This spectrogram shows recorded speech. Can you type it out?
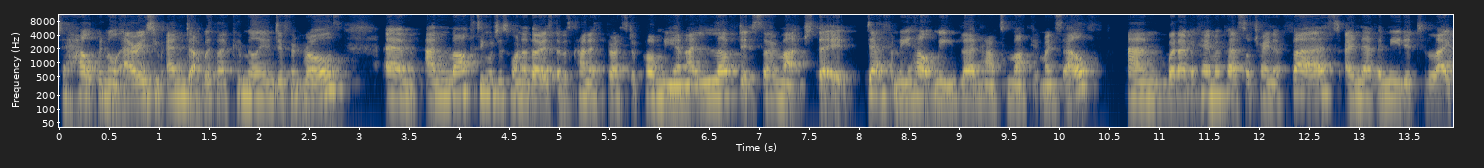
to help in all areas, you end up with like a million different roles. Um, and marketing was just one of those that was kind of thrust upon me. And I loved it so much that it definitely helped me learn how to market myself. And when I became a personal trainer first, I never needed to like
